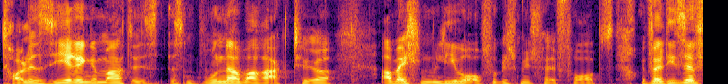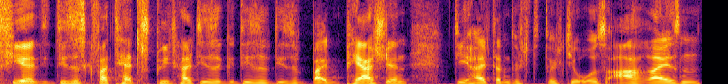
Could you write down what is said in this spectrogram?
tolle Serien gemacht, ist, ist ein wunderbarer Akteur. Aber ich liebe auch wirklich Michelle Forbes. Und weil diese vier, dieses Quartett spielt halt diese, diese, diese beiden Pärchen, die halt dann durch, durch die USA reisen.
